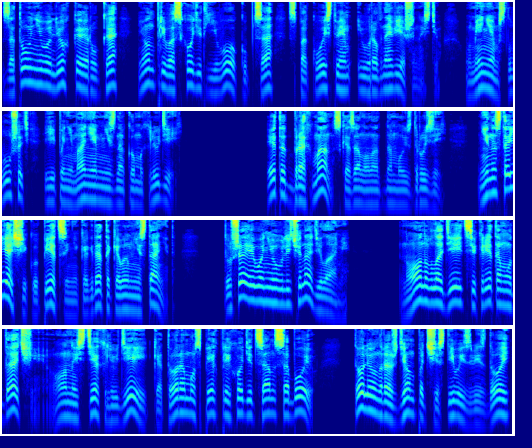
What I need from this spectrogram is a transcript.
зато у него легкая рука, и он превосходит его, купца, спокойствием и уравновешенностью, умением слушать и пониманием незнакомых людей. «Этот брахман», — сказал он одному из друзей, — «не настоящий купец и никогда таковым не станет. Душа его не увлечена делами. Но он владеет секретом удачи. Он из тех людей, которым успех приходит сам собою. То ли он рожден под счастливой звездой,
